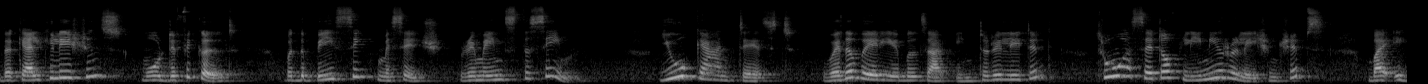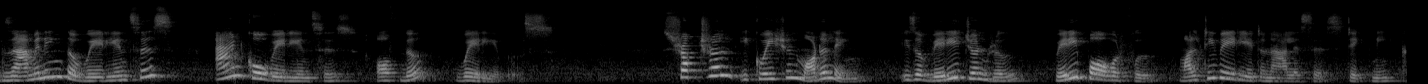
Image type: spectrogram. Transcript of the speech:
the calculations more difficult, but the basic message remains the same. You can test whether variables are interrelated through a set of linear relationships by examining the variances and covariances of the variables. Structural equation modeling is a very general, very powerful multivariate analysis technique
